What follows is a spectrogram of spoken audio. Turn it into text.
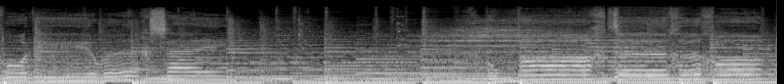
voor eeuwig zijn. O machtige God,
